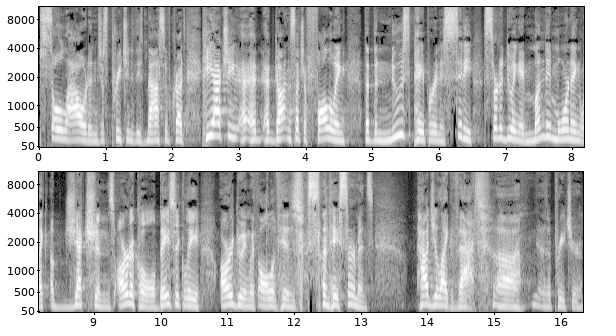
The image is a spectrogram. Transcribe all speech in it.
so loud and just preaching to these massive crowds. He actually had, had gotten such a following that the newspaper in his city started doing a Monday morning, like, objections article, basically arguing with all of his Sunday sermons. How'd you like that uh, as a preacher?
